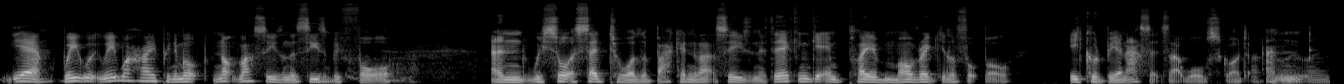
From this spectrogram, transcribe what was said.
Yeah, we we we were hyping him up not last season, the season before, and we sort of said towards the back end of that season, if they can get him playing more regular football, he could be an asset to that Wolves squad. And Absolutely.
